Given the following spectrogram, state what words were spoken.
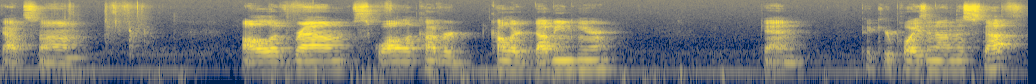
Got some olive brown Skwala covered colored dubbing here. Again, pick your poison on this stuff.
